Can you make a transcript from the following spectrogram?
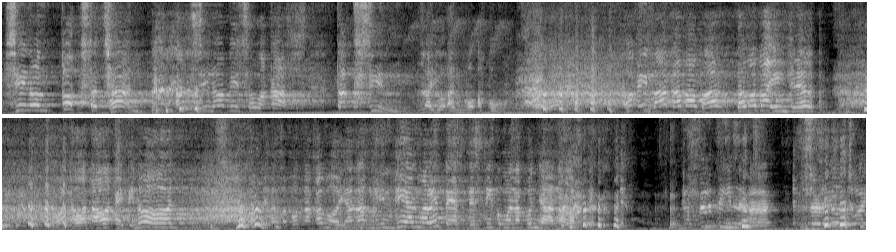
sinuntok sa tiyan at sinabi sa wakas, Taksil, layuan mo ako. Okay ba? Tama ba? Tama ba, Angel? Oh, tawa-tawa kay Tinon. Oh, Pinasabot na ka mo. Yan ang hindi yan marites. Testigo niyan. Alam ko, The Philippine, uh, it's a real joy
